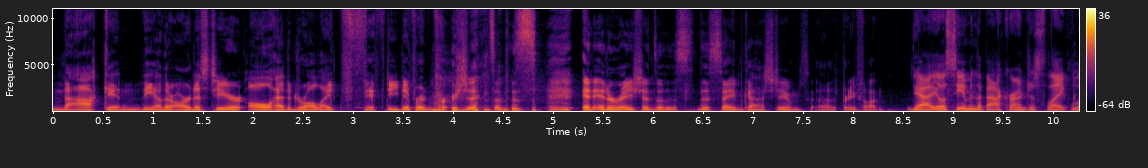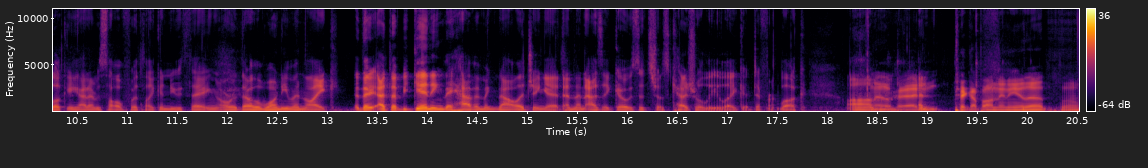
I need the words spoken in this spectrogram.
Nauck and the other artist here all had to draw like 50 different versions of this and iterations of this the same costume. So that was pretty fun. yeah, you'll see him in the background just like looking at himself with like a new thing, or they won't even like they at the beginning they have him acknowledging it, and then as it goes, it's just casually like a different look. Um, okay, I didn't pick up on any of that. so.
